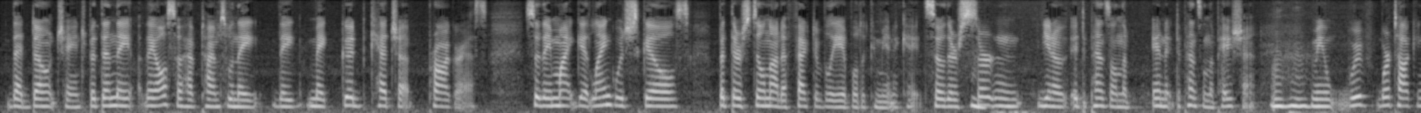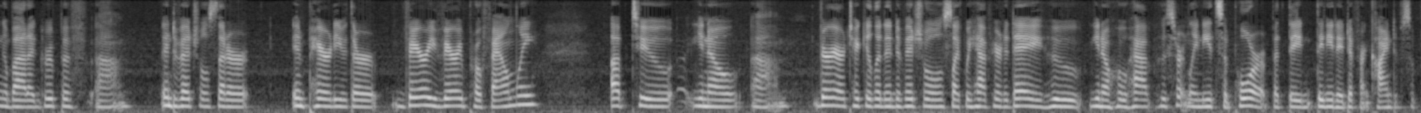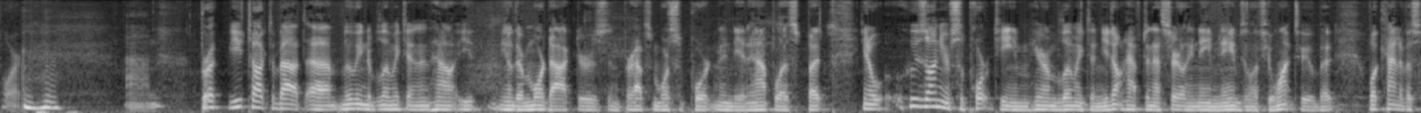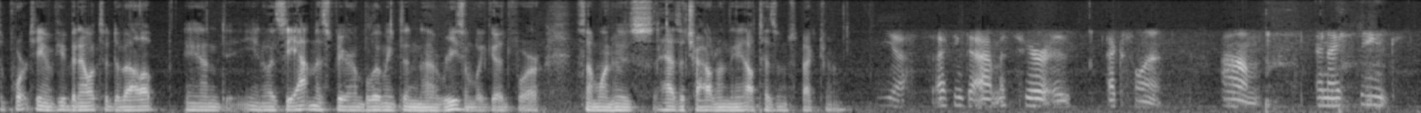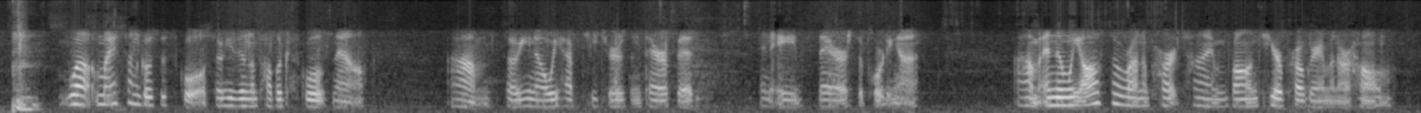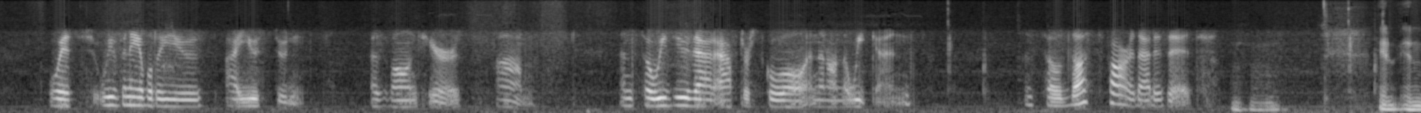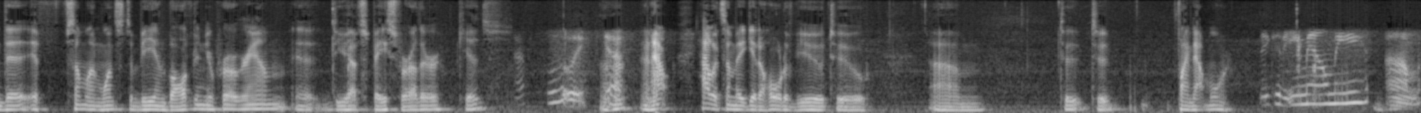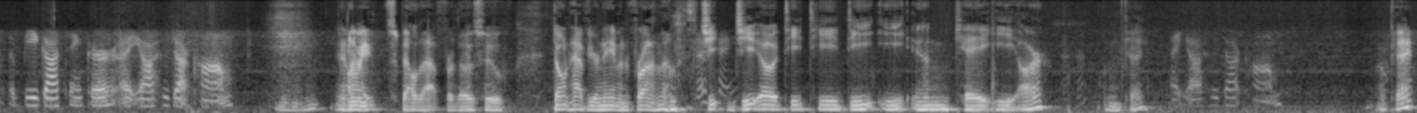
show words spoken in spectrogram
that don't change, but then they, they also have times when they, they make good catch up progress. So they might get language skills, but they're still not effectively able to communicate. So there's certain you know it depends on the and it depends on the patient. I mean we've, we're talking about a group of um, individuals that are impaired either very very profoundly up to you know um, very articulate individuals like we have here today who you know who have who certainly need support, but they they need a different kind of support. Um, Brooke, you talked about uh, moving to Bloomington and how you, you know there are more doctors and perhaps more support in Indianapolis. But you know who's on your support team here in Bloomington? You don't have to necessarily name names unless you want to. But what kind of a support team have you been able to develop? And you know, is the atmosphere in Bloomington uh, reasonably good for someone who's has a child on the autism spectrum? Yes, I think the atmosphere is excellent. Um, and I think, well, my son goes to school, so he's in the public schools now. Um, so, you know, we have teachers and therapists and aides there supporting us. Um, and then we also run a part time volunteer program in our home, which we've been able to use IU students as volunteers. Um, and so we do that after school and then on the weekends. And so thus far, that is it. And, and uh, if someone wants to be involved in your program, uh, do you have space for other kids? Absolutely, Uh-huh. yes. And how, how would somebody get a hold of you to um, to to find out more? They could email me, um, at yahoo.com. And let me spell that for those who don't have your name in front of them. It's Okay. G O T T D E N K E R. Okay. at yahoo.com. Okay.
